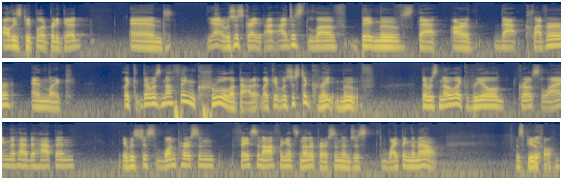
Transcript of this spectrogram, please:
all these people are pretty good. And yeah, it was just great. I, I just love big moves that are that clever and like like there was nothing cruel about it. Like it was just a great move. There was no like real gross lying that had to happen. It was just one person facing off against another person and just wiping them out. It was beautiful.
